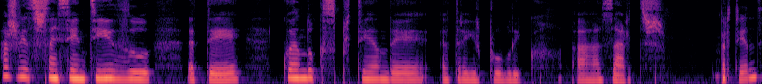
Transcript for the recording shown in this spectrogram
às vezes sem sentido até, quando o que se pretende é atrair público às artes? Pretende?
